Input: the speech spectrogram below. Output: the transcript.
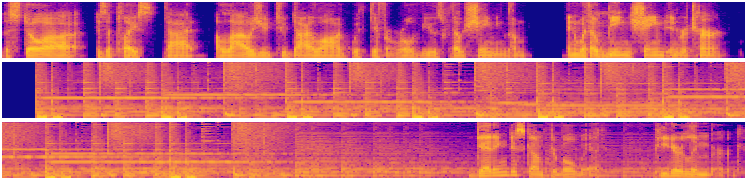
the Stoa is a place that allows you to dialogue with different worldviews without shaming them and without mm-hmm. being shamed in return. Getting Discomfortable with Peter Limberg.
